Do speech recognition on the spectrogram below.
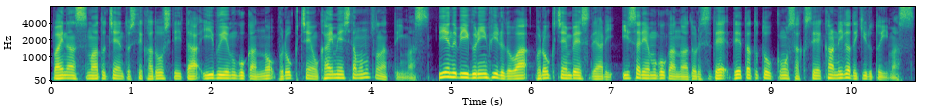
バイナンススマートチェーンとして稼働していた EVM 互換のブロックチェーンを解明したものとなっています。BNB グリーンフィールドはブロックチェーンベースでありイーサリアム互換のアドレスでデータとトークンを作成管理ができるといいます。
